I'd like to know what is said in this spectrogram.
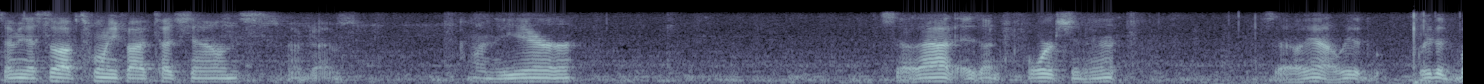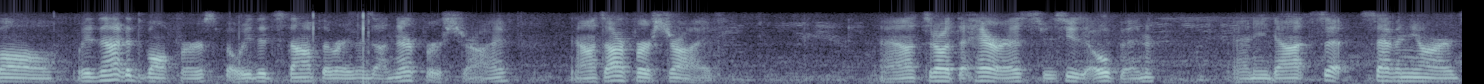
So I mean, I still have 25 touchdowns. On the year. So that is unfortunate. So yeah, we did we did the ball. We did not did the ball first, but we did stop the Ravens on their first drive. Now it's our first drive. Now let's throw it to Harris because he's open, and he got seven yards,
